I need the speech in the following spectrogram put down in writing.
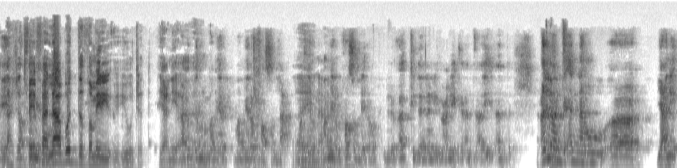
لهجة فيفا لابد الضمير يوجد. يعني لابد من ضمير ضمير الفصل نعم. ضمير, نعم. ضمير الفصل ليؤكد أنني اعنيك أنت أي أنت. علما بأنه يعني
